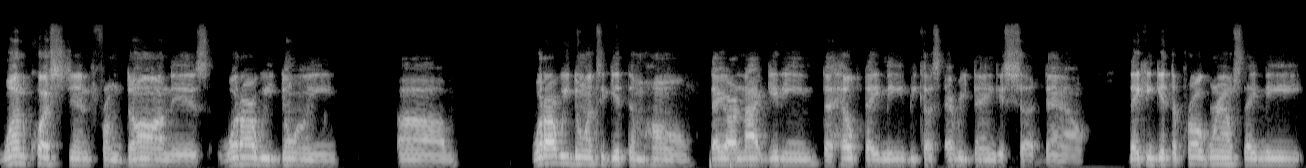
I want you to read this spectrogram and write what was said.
one question from Dawn is, what are we doing? What are we doing to get them home? They are not getting the help they need because everything is shut down. They can get the programs they need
